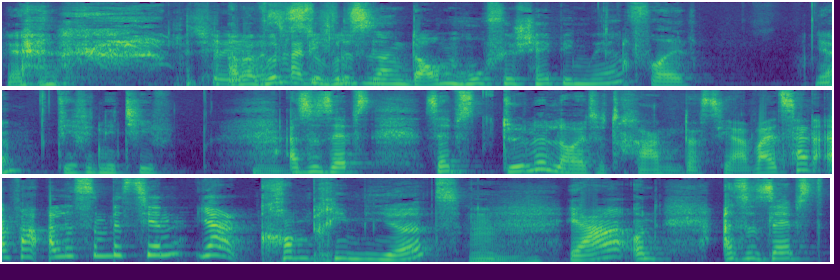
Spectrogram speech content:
ja. Aber würdest du, würdest du sagen, Daumen hoch für Shaping-Wear? Voll. Ja? Definitiv. Also selbst, selbst dünne Leute tragen das ja, weil es halt einfach alles ein bisschen, ja, komprimiert. Ja, und also selbst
